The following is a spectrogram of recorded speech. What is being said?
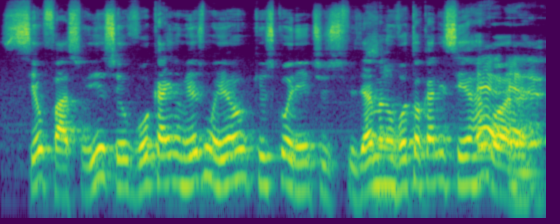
se eu faço isso, eu vou cair no mesmo erro que os coríntios fizeram, Sim. mas não vou tocar nesse erro é, agora. É, né?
